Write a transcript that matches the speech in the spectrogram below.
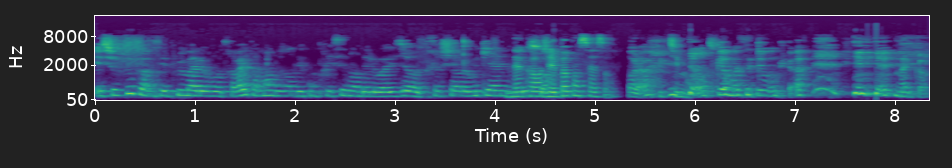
et surtout comme t'es plus malheureux au travail, t'as moins besoin de décompresser dans des loisirs très chers le week-end. D'accord, j'avais pas pensé à ça. Voilà. Effectivement. en tout cas, moi, c'était mon cas. D'accord.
